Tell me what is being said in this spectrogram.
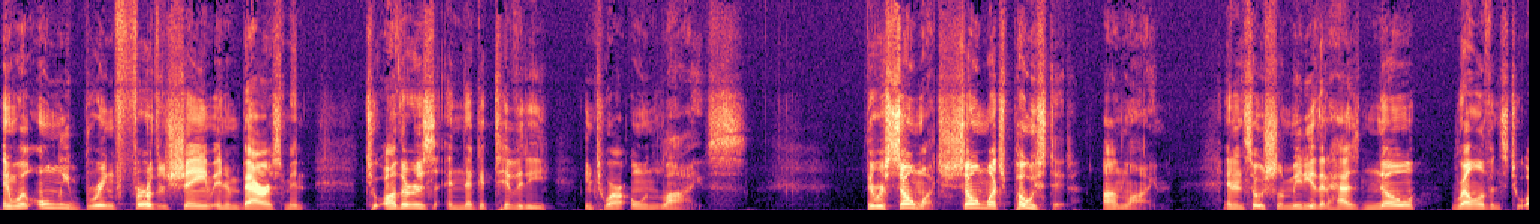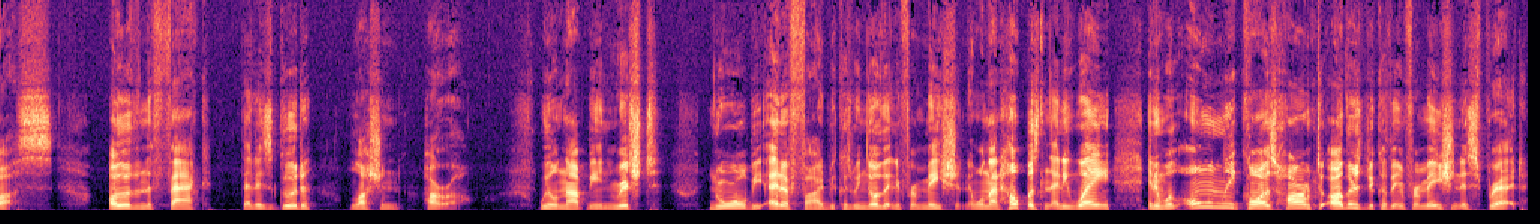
and will only bring further shame and embarrassment to others and negativity into our own lives. There is so much, so much posted online and in social media that has no relevance to us, other than the fact that is good lashon hara. We will not be enriched, nor will be edified because we know that information. It will not help us in any way, and it will only cause harm to others because the information is spread.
